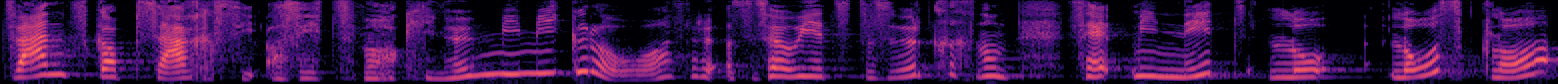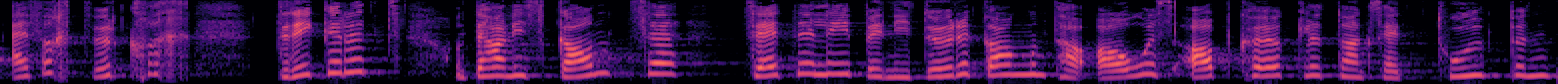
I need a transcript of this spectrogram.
20 ab 6, also jetzt mag ich nicht mehr Migros. Also, also soll ich jetzt das wirklich, und es hat mich nicht losgelassen, einfach wirklich triggert. Und dann habe ich das ganze Zettel bin ich durchgegangen und habe alles abgehökelt und habe gesagt, Tulpen,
